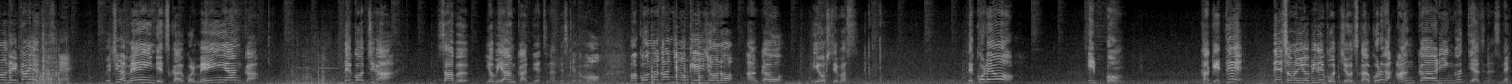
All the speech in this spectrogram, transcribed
のでかいやつですね。うちがメインで使うこれメインアンカー。でこっちがサブ予備アンカーってやつなんですけども。まあこんな感じの形状のアンカーを利用してます。でこれを1本かけてでその予備でこっちを使う。これがアンカーリングってやつなんですね。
